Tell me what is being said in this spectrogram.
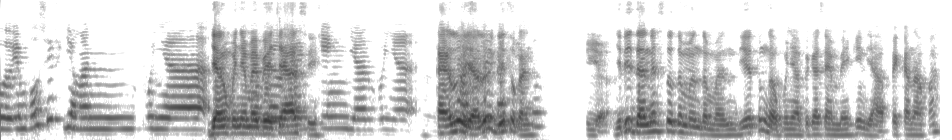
lu impulsif jangan punya jangan punya my mobile BCA sih jangan punya kayak lu ya lu gitu kan itu. Iya, jadi Danes tuh teman-teman dia tuh nggak punya aplikasi banking di HP kenapa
